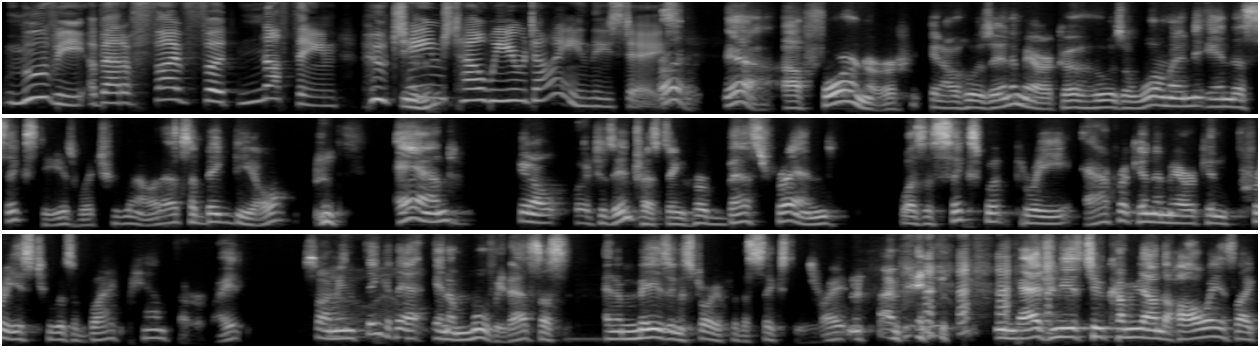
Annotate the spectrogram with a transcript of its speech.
movie about a five foot nothing who mm-hmm. changed mm-hmm. how we are dying these days. Right. Yeah. A foreigner, you know, who was in America, who was a woman in the 60s, which, you know, that's a big deal. And, you know, which is interesting, her best friend was a six foot three African American priest who was a Black Panther, right? So, I mean, oh, think of that in a movie. That's a, an amazing story for the 60s, right? I mean, imagine these two coming down the hallway. It's like,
